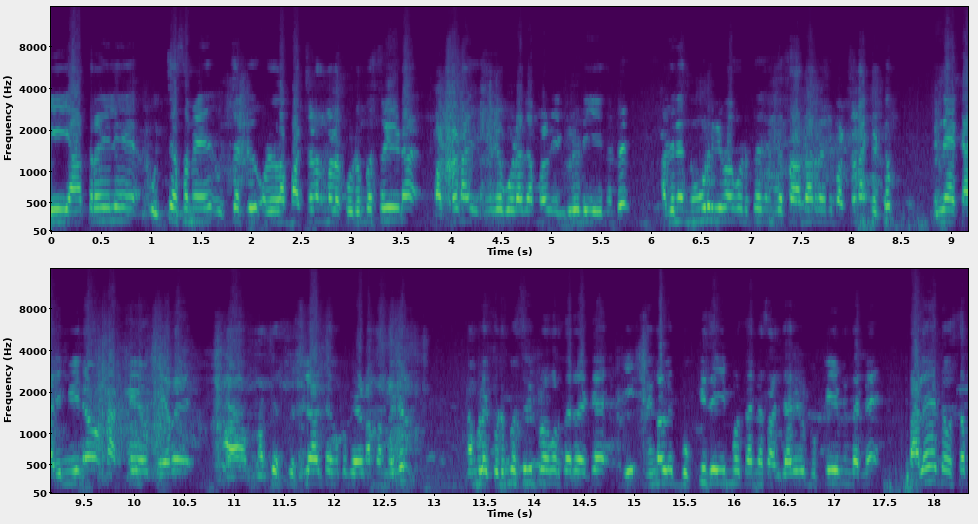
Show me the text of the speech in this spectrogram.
ഈ യാത്രയിൽ ഉച്ച സമയ ഉച്ചയ്ക്ക് ഉള്ള ഭക്ഷണം നമ്മുടെ കുടുംബശ്രീയുടെ ഭക്ഷണ കൂടെ നമ്മൾ ഇൻക്ലൂഡ് ചെയ്യുന്നുണ്ട്. അതിന് നൂറ് രൂപ കൊടുത്ത് നമുക്ക് സാധാരണ ഒരു ഭക്ഷണം കിട്ടും. പിന്നെ കരിമീനോ കക്കയോ വേറെ മറ്റ് സ്പെഷ്യലായിട്ട് നമുക്ക് വേണമെന്നുണ്ടെങ്കിൽ നമ്മുടെ കുടുംബശ്രീ പ്രവർത്തകരൊക്കെ ഈ നിങ്ങൾ ബുക്ക് ചെയ്യുമ്പോൾ തന്നെ സഞ്ചാരികൾ ബുക്ക് ചെയ്യുമ്പോൾ തന്നെ തലേ ദിവസം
